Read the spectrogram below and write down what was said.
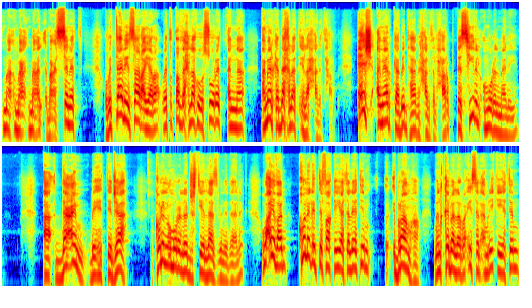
مع مع مع, مع السنت. وبالتالي صار يرى ويتضح له صورة أن أمريكا دخلت إلى حالة حرب. إيش أمريكا بدها من حالة الحرب؟ تسهيل الأمور المالية آه، دعم باتجاه كل الأمور اللوجستية اللازمة لذلك وأيضا كل الاتفاقيات التي يتم إبرامها من قبل الرئيس الأمريكي يتم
